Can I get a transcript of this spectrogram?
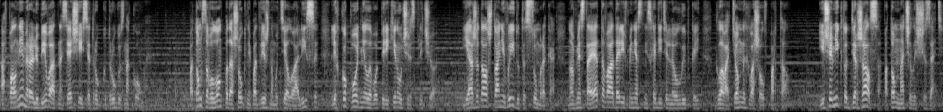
а вполне миролюбиво относящиеся друг к другу знакомые. Потом Завулон подошел к неподвижному телу Алисы, легко поднял его, перекинул через плечо. Я ожидал, что они выйдут из сумрака, но вместо этого, одарив меня снисходительной улыбкой, глава темных вошел в портал. Еще миг тот держался, потом начал исчезать.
